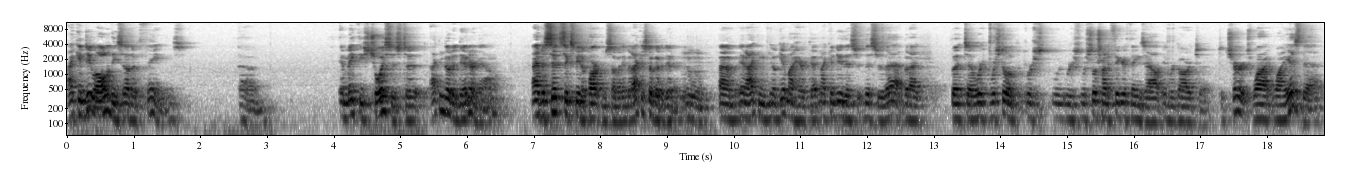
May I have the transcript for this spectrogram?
I can do all of these other things, um, and make these choices. To I can go to dinner now. I have to sit six feet apart from somebody, but I can still go to dinner, Mm. um, and I can you know get my hair cut, and I can do this this or that. But I but uh, we're, we're still we're, we're, we're still trying to figure things out in regard to, to church. Why why is that?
